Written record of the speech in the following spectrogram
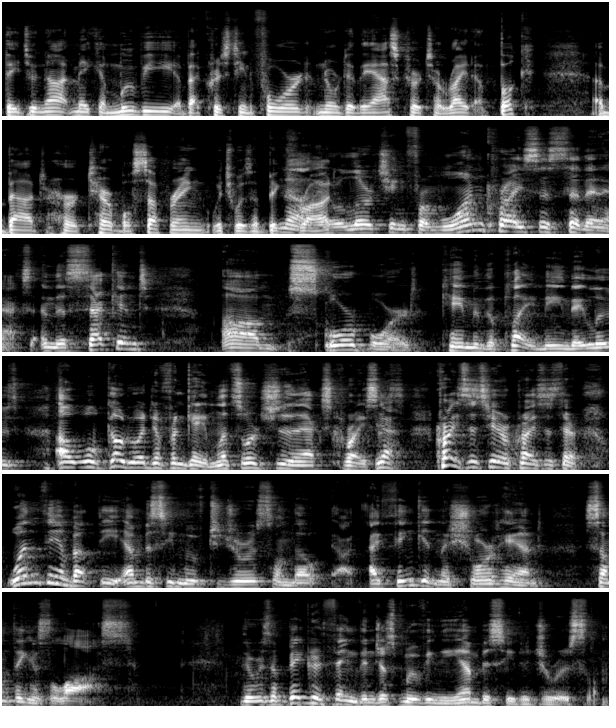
They do not make a movie about Christine Ford, nor do they ask her to write a book about her terrible suffering, which was a big no, fraud. they were lurching from one crisis to the next. And the second um, scoreboard came into play, meaning they lose. Oh, we'll go to a different game. Let's lurch to the next crisis. Yeah. Crisis here, crisis there. One thing about the embassy move to Jerusalem, though, I I think in the shorthand, something is lost. There was a bigger thing than just moving the embassy to Jerusalem.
